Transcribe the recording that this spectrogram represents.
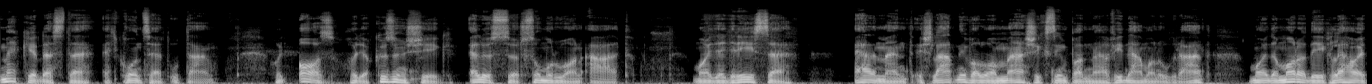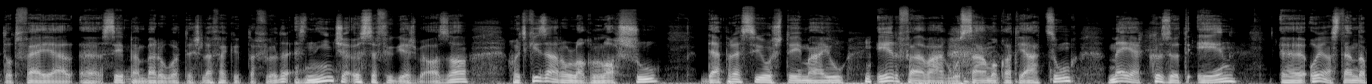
megkérdezte egy koncert után, hogy az, hogy a közönség először szomorúan állt, majd egy része elment, és látnivalóan másik színpadnál vidáman ugrált, majd a maradék lehajtott fejjel szépen berugott és lefeküdt a földre, ez nincs összefüggésbe azzal, hogy kizárólag lassú, depressziós témájú, érfelvágó számokat játszunk, melyek között én olyan stand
